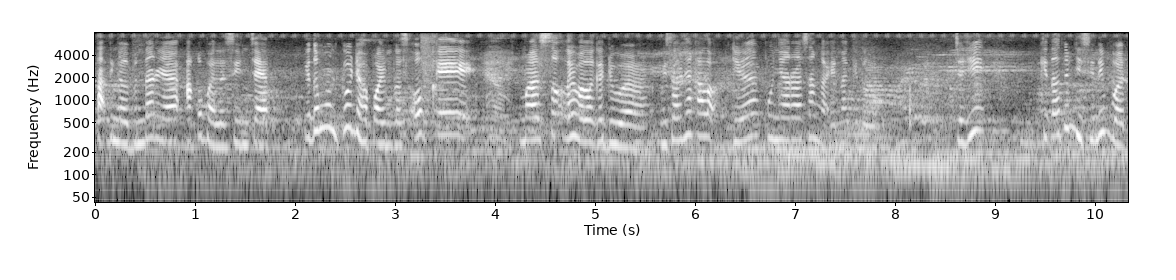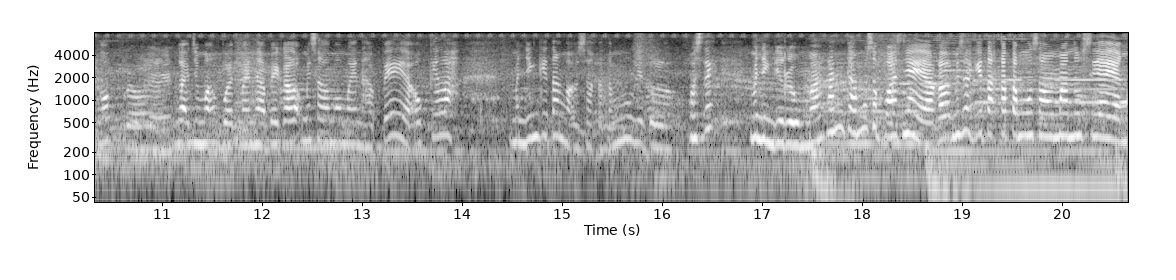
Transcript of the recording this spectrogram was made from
Tak tinggal bentar ya aku balesin chat. Itu menurutku udah poin plus. Oke masuk level kedua. Misalnya kalau dia punya rasa nggak enak gitu loh. Jadi kita tuh di sini buat ngobrol nggak cuma buat main HP kalau misal mau main HP ya oke lah. Mending kita nggak usah ketemu gitu loh. Maksudnya mending di rumah. Kan kamu sepuasnya ya. Kalau misal kita ketemu sama manusia yang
